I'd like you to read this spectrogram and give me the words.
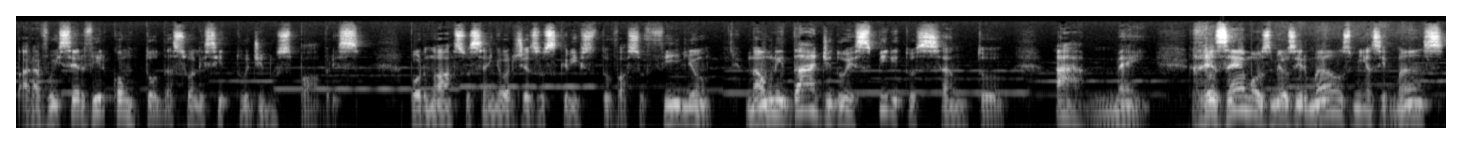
para vos servir com toda solicitude nos pobres. Por nosso Senhor Jesus Cristo, vosso Filho, na unidade do Espírito Santo. Amém. Rezemos, meus irmãos, minhas irmãs,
